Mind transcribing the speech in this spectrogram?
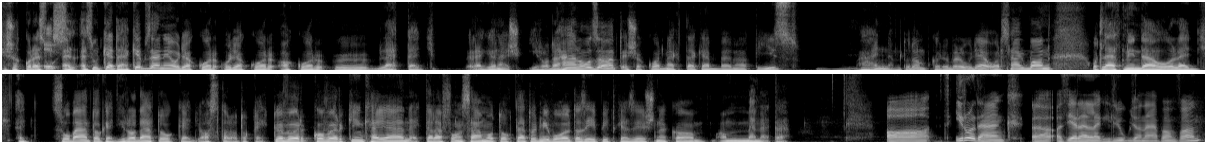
És akkor ezt, és, ez, ezt úgy kell elképzelni, hogy akkor, hogy akkor, akkor ö, lett egy regionális irodahálózat, és akkor nektek ebben a tíz, hány, nem tudom, körülbelül ugye országban, ott lett mindenhol egy, egy szobátok, egy irodátok, egy asztalatok, egy cover, coworking helyen, egy telefonszámotok, tehát hogy mi volt az építkezésnek a, a menete? Az irodánk az jelenlegi Ljubljanában van,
